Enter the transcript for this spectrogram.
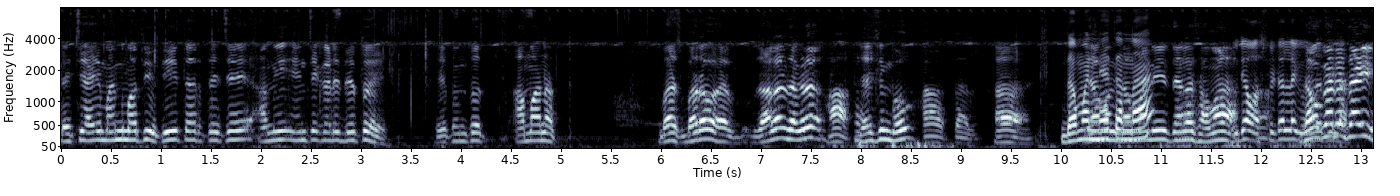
त्याची आई मनमाती होती तर त्याचे आम्ही यांच्याकडे देतोय. हे तुमचं अमानत. बस बरोबर झालं ना सगळं? जयसिंग भाऊ. हा चाल हा. दमन दमाने त्याला सांभाळा. उद्या हॉस्पिटलला जाऊ का रे ताई?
